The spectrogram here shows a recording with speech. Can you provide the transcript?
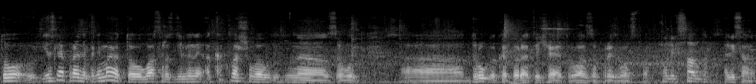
То, если я правильно понимаю, то у вас разделены... А как вашего э, зовут э, друга, который отвечает у вас за производство? Александр. Александр.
